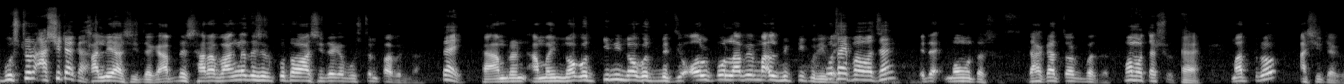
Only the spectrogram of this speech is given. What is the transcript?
বুস্টন আশি টাকা। খালি আশি টাকা। আপনি সারা বাংলাদেশের কোথাও আশি টাকা বুস্টন পাবেন না। তাই? হ্যাঁ আমরা আমি নগদ কিনি নগদ বেচি অল্প লাভে মাল বিক্রি করি কোথায় পাওয়া যায়? এটা মমতা ঢাকা চক বাজার। মমতা সুদ মাত্র আশি টাকা।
